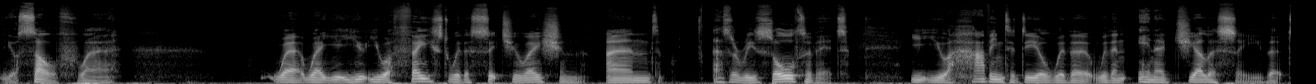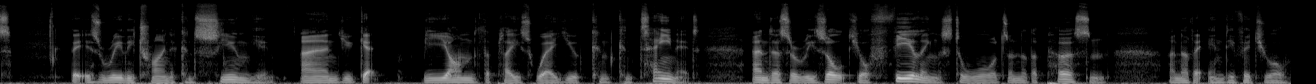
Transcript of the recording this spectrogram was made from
yourself where where where you, you, you are faced with a situation and as a result of it you, you are having to deal with a with an inner jealousy that that is really trying to consume you. And you get beyond the place where you can contain it. And as a result your feelings towards another person another individual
